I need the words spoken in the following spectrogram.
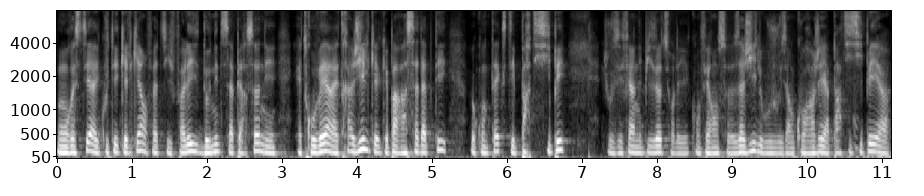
où on restait à écouter quelqu'un en fait. Il fallait donner de sa personne et être ouvert, être agile quelque part, à s'adapter au contexte et participer. Je vous ai fait un épisode sur les conférences agiles où je vous ai encouragé à participer, à,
